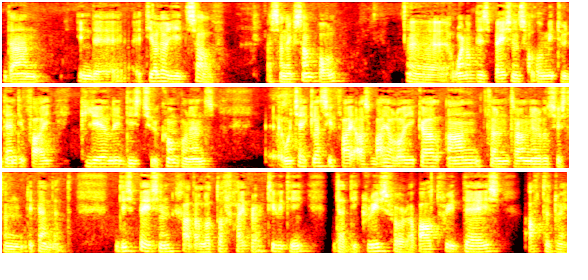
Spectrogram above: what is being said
than in the etiology itself. As an example, uh, one of these patients allowed me to identify clearly these two components, uh, which I classify as biological and central nervous system dependent. This patient had a lot of hyperactivity that decreased for about three days after dry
